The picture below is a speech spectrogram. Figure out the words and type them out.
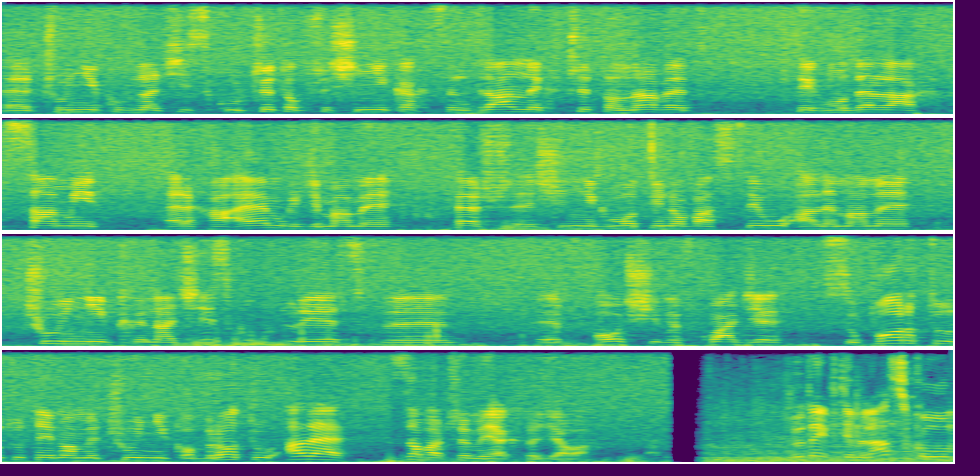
e, czujników nacisku, czy to przy silnikach centralnych, czy to nawet w tych modelach Summit RHM, gdzie mamy też silnik Motinowa z tyłu, ale mamy czujnik nacisku, który jest w, w osi, we wkładzie supportu. Tutaj mamy czujnik obrotu, ale zobaczymy jak to działa. Tutaj w tym lasku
